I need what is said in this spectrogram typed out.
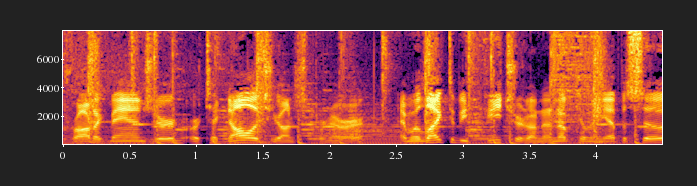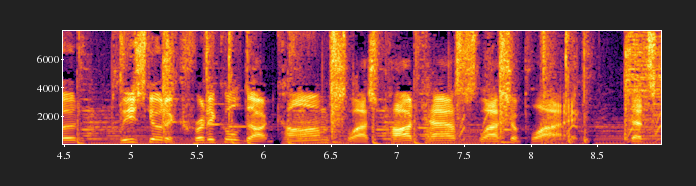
product manager, or technology entrepreneur and would like to be featured on an upcoming episode, please go to krtkl.com slash podcast slash apply. That's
